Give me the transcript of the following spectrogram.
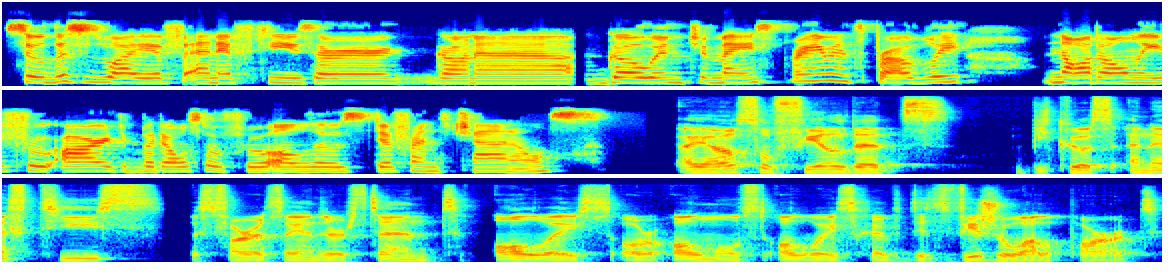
So this is why if NFTs are gonna go into mainstream, it's probably not only through art but also through all those different channels. I also feel that because NFTs as far as I understand, always or almost always have this visual part,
